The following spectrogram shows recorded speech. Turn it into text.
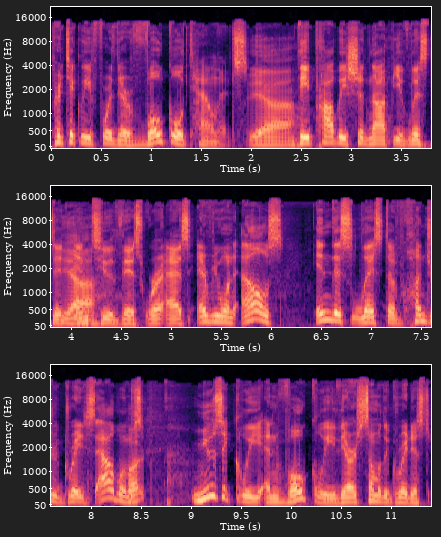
particularly for their vocal talents. Yeah. They probably should not be listed Yeah. into this whereas everyone else in this list of 100 greatest albums musically and vocally they are some of the greatest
